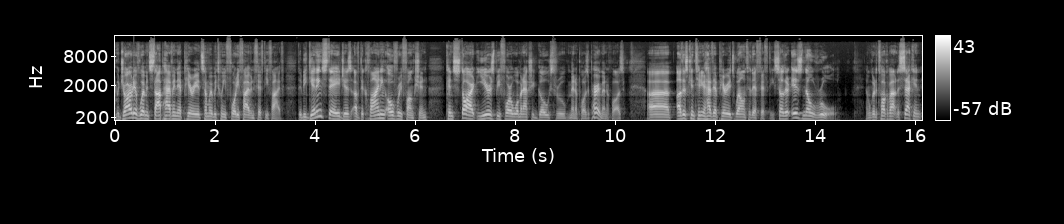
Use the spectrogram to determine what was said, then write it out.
Majority of women stop having their period somewhere between 45 and 55. The beginning stages of declining ovary function can start years before a woman actually goes through menopause or perimenopause. Uh, others continue to have their periods well into their 50s. So there is no rule. And we're going to talk about in a second.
